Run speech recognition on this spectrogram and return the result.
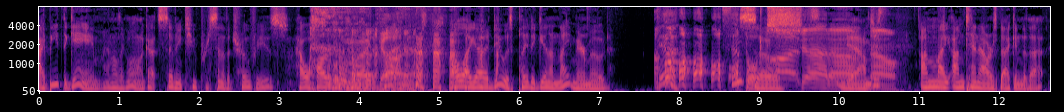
I beat the game, and I was like, well, I got 72% of the trophies. How hard would it be to platinum it? All I got to do is play it again on Nightmare mode. Yeah. Simple. So Shut up. Yeah, I'm no. I'm like, I'm 10 hours back into that.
